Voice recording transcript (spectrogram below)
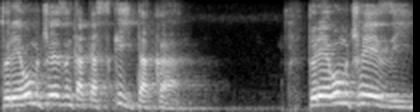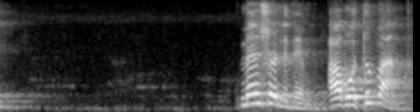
tureeba omucwezi nka kasikeitaka tureeba omucwezi mention them abo tibantu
